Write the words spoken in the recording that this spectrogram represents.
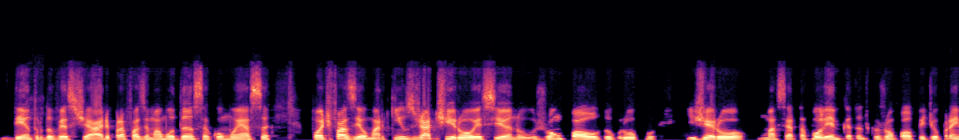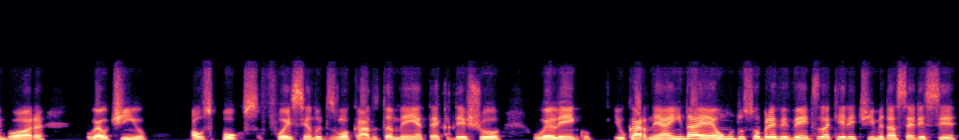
dentro do vestiário para fazer uma mudança como essa pode fazer. O Marquinhos já tirou esse ano o João Paulo do grupo e gerou uma certa polêmica, tanto que o João Paulo pediu para ir embora. O Eltinho, aos poucos, foi sendo deslocado também, até que deixou o elenco. E o Carné ainda é um dos sobreviventes daquele time da Série C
